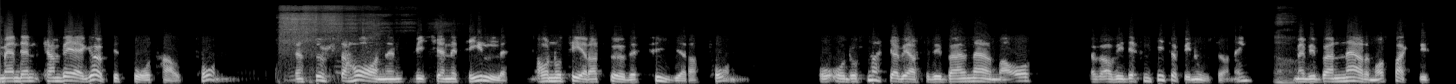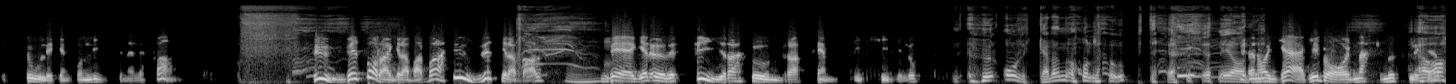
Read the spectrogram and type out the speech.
Men den kan väga upp till två och ett halvt ton. Den största hanen vi känner till har noterat över fyra ton. Och, och då snackar vi alltså, vi börjar närma oss, ja, vi är definitivt uppe i noshörning, men vi börjar närma oss faktiskt storleken på en liten elefant. Huvudet bara grabbar, bara huvudet grabbar, väger över 450 kilo. Hur orkar den att hålla upp det? Den har jäkligt bra nackmuskler Ja,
